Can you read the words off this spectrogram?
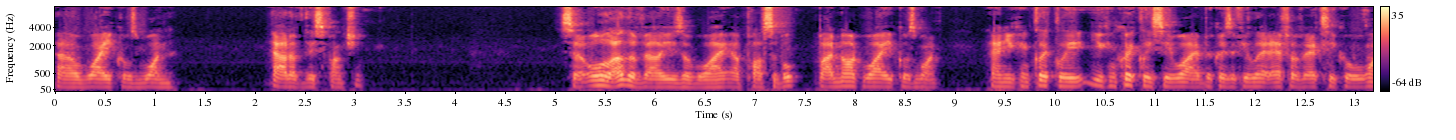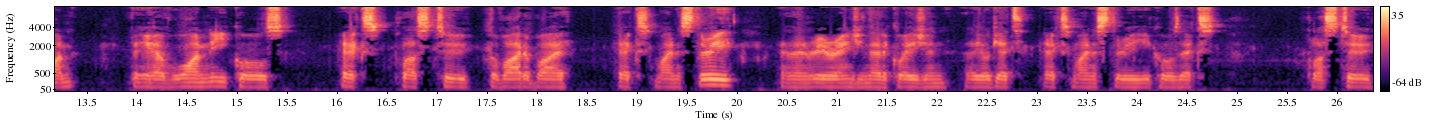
uh, y equals 1 out of this function. So all other values of y are possible, but not y equals 1. And you can quickly you can quickly see why, because if you let f of x equal 1, then you have 1 equals x plus 2 divided by x minus 3, and then rearranging that equation, uh, you'll get x minus 3 equals x plus 2,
